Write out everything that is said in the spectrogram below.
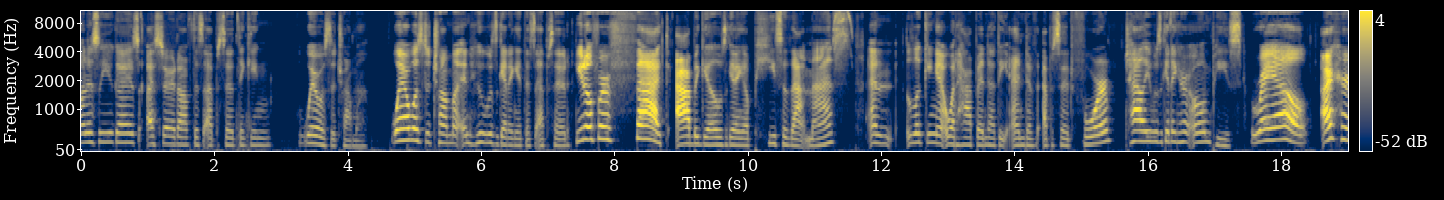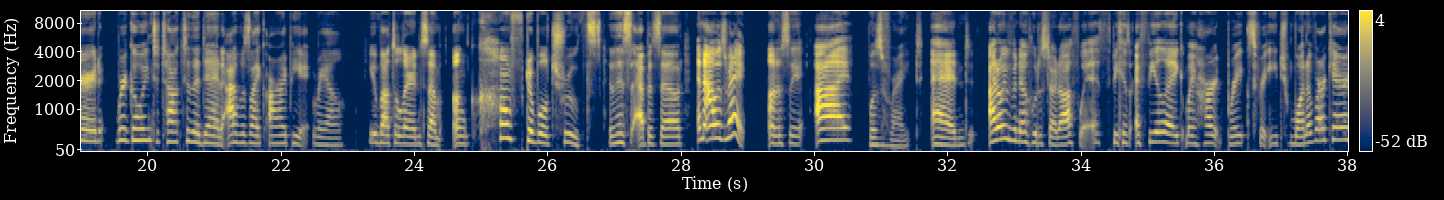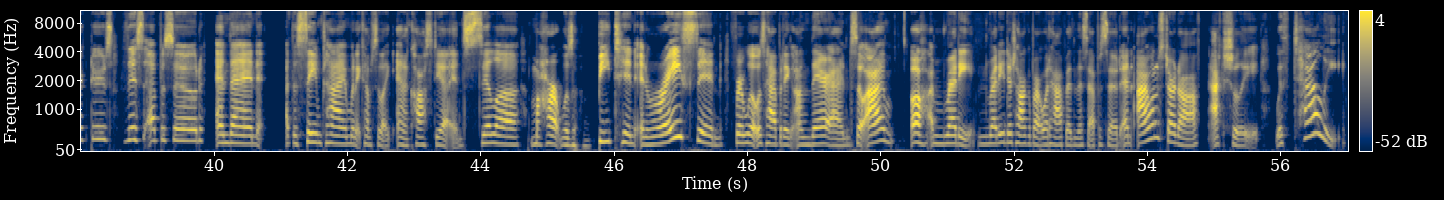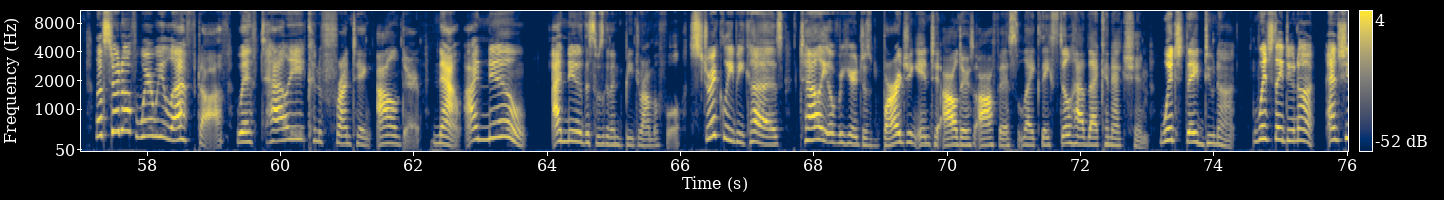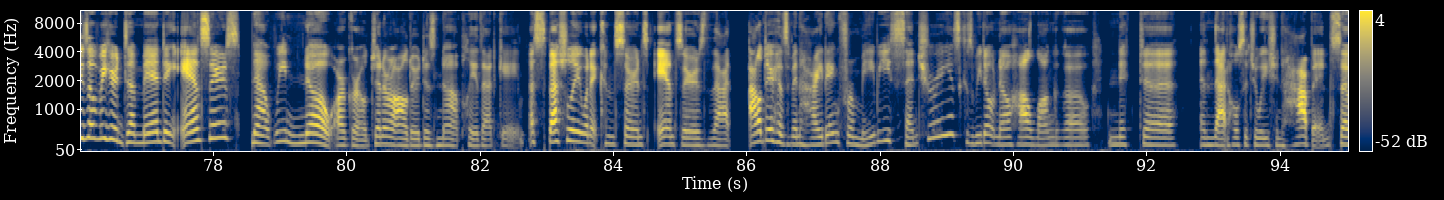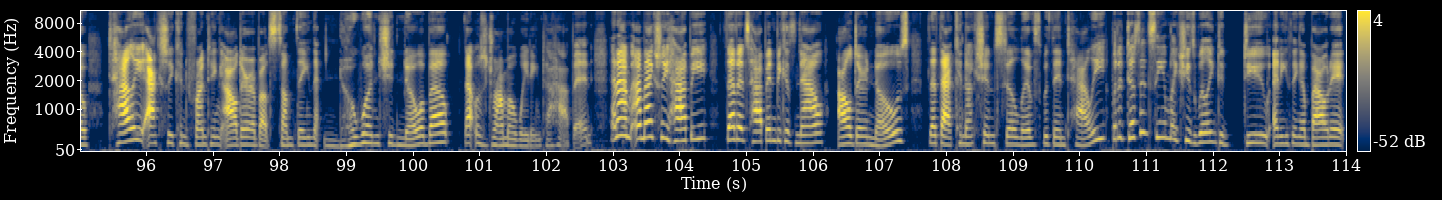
Honestly, you guys, I started off this episode thinking, where was the trauma? Where was the trauma and who was getting it this episode? You know, for a fact, Abigail was getting a piece of that mess. And looking at what happened at the end of episode four, Tally was getting her own piece. Raelle, I heard we're going to talk to the dead. I was like, R.I.P. Raelle. You about to learn some uncomfortable truths this episode. And I was right. Honestly, I was right. And I don't even know who to start off with because I feel like my heart breaks for each one of our characters this episode. And then at the same time, when it comes to like Anacostia and Scylla, my heart was beaten and racing for what was happening on their end. So I'm oh, I'm ready. I'm ready to talk about what happened this episode. And I want to start off actually with Tally. Let's start off where we left off with Tally confronting Alder. Now, I knew I knew this was to be dramaful. Strictly because Tally over here just barging into Alder's office like they still have that connection, which they do not. Which they do not. And she's over here demanding answers. Now, we know our girl, General Alder, does not play that game, especially when it concerns answers that Alder has been hiding for maybe centuries because we don't know how long ago Nicte and that whole situation happened. So Tally actually confronting Alder about something that no one should know about. That was drama waiting to happen. And I'm I'm actually happy that it's happened because now Alder knows that that connection still lives within Tally, but it doesn't seem like she's willing to do anything about it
